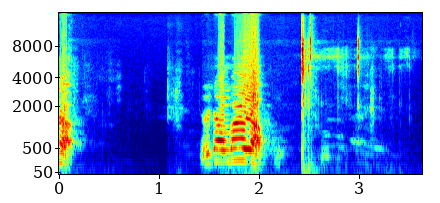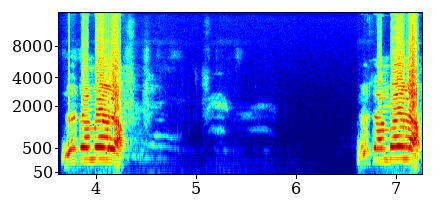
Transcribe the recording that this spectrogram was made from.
രൂപ. നൂറ്റമ്പത് രൂപ. നൂറ്റമ്പത് രൂപ. നൂറ്റമ്പത് രൂപ.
